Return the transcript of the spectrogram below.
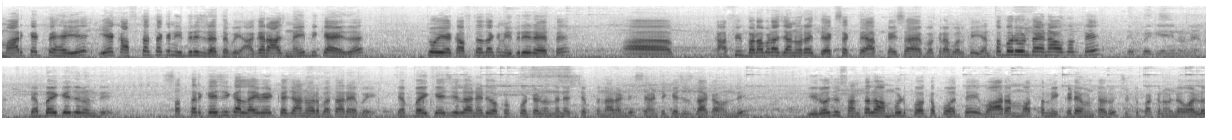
मार्केट पे है ये एक हफ्ता तक इधर ही रहते भाई अगर आज नहीं बिका है इधर तो एक हफ्ता तक इधर ही रहते आ, काफ़ी बड़ा बड़ा जानवर है देख सकते हैं आप कैसा है बकरा बोल के ఎంత బరువు ఉంటాయన్నా ఒక్కొక్కటి డెబ్బై కేజీలు ఉన్నాయన్న డెబ్బై కేజీలు ఉంది సత్తర్ కేజీ కా లైవ్ వెయిట్ కా జానవర్ బతారే భయ్. డెబ్బై కేజీలు అనేది ఒక్కొక్క కొట్టెలు ఉందనేసి చెప్తున్నారండి. సెవెంటీ కేజీస్ దాకా ఉంది. ఈరోజు సంతలో అమ్ముడు పోకపోతే వారం మొత్తం ఇక్కడే ఉంటారు. చుట్టుపక్కల ఉండేవాళ్ళు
